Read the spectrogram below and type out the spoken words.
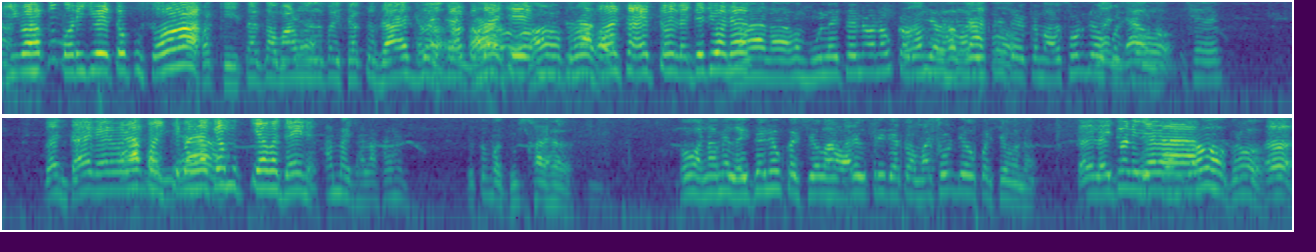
જીવ હક મરી ગયો એ તો પૂછો. પણ ખેતર તમારું તો જાય જ સાહેબ તો લઈ જજો અને ના ના હવે હું લઈ જઈને હું કરું એટલે મારે છોડી દેવું પડશે. સાહેબ. ગંધાય વેણવેલા કોન્સ્ટેબલ ને કેમ મૂકી જઈને? આ મસાલા ખાય એ તો બધું જ ખાય હે તો અને અમે લઈ જઈને એવું કરશું. હવે હવારે ઉતરી જાય તો અમારે છોડી દેવું પડશે મને. લઈ જો ને યાર બ્રો આ.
